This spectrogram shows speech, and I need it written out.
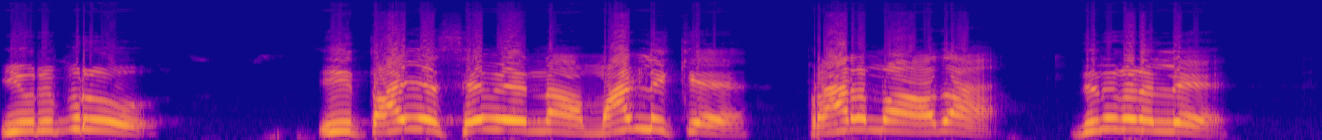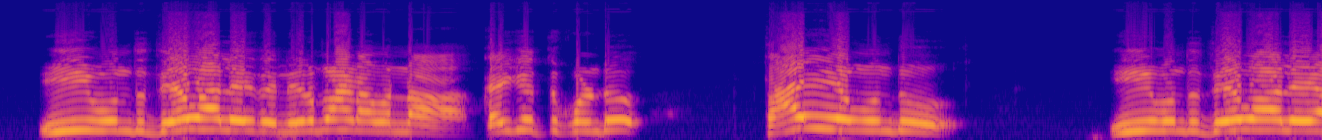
ಇವರಿಬ್ಬರು ಈ ತಾಯಿಯ ಸೇವೆಯನ್ನು ಮಾಡಲಿಕ್ಕೆ ಪ್ರಾರಂಭ ಆದ ದಿನಗಳಲ್ಲಿ ಈ ಒಂದು ದೇವಾಲಯದ ನಿರ್ಮಾಣವನ್ನು ಕೈಗೆತ್ತಿಕೊಂಡು ತಾಯಿಯ ಒಂದು ಈ ಒಂದು ದೇವಾಲಯ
